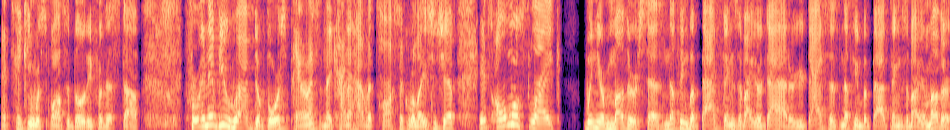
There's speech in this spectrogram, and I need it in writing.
and taking responsibility for this stuff. For any of you who have divorced parents and they kind of have a toxic relationship, it's almost like when your mother says nothing but bad things about your dad or your dad says nothing but bad things about your mother.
